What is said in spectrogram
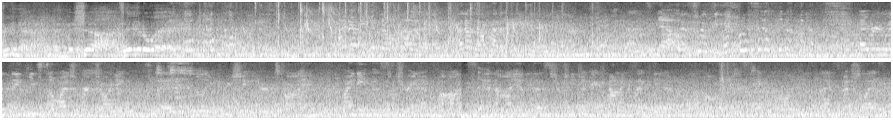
Trina and Michelle. Take it away. I don't even know how to. I don't know how to do that. No, it's with you. Everyone, thank you so much for joining today. Really appreciate your time. My name is Trina Fox, and I am the strategic account executive for Momentus Technologies, and I specialize in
